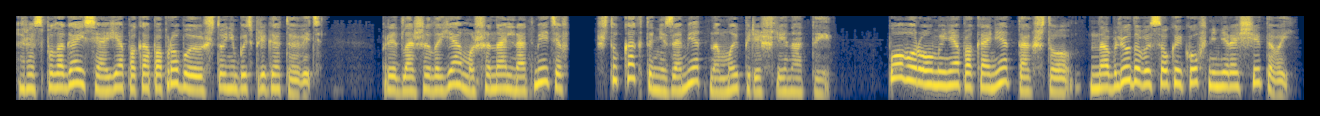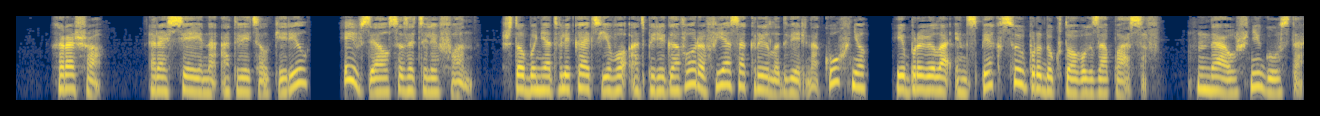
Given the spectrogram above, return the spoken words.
«Располагайся, а я пока попробую что-нибудь приготовить», — предложила я, машинально отметив, что как-то незаметно мы перешли на «ты». «Повара у меня пока нет, так что на блюдо высокой кухни не рассчитывай». «Хорошо», — рассеянно ответил Кирилл и взялся за телефон. Чтобы не отвлекать его от переговоров, я закрыла дверь на кухню и провела инспекцию продуктовых запасов. Да уж, не густо.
